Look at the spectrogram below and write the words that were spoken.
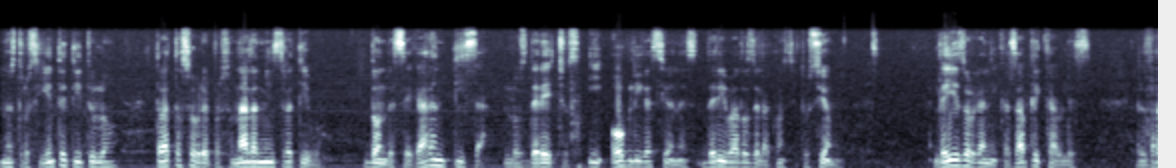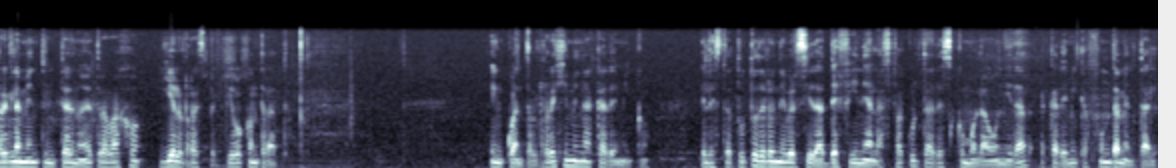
Nuestro siguiente título trata sobre personal administrativo donde se garantiza los derechos y obligaciones derivados de la Constitución, leyes orgánicas aplicables, el reglamento interno de trabajo y el respectivo contrato. En cuanto al régimen académico, el Estatuto de la Universidad define a las facultades como la unidad académica fundamental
